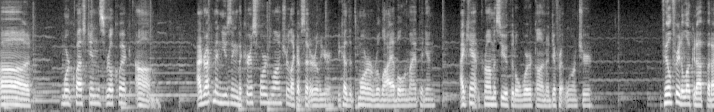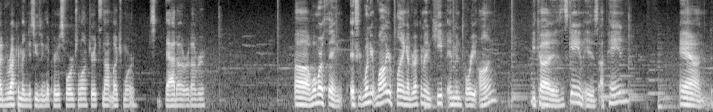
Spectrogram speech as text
Uh, more questions real quick. Um, I'd recommend using the Curse Forge launcher like I've said earlier, because it's more reliable in my opinion. I can't promise you if it'll work on a different launcher. Feel free to look it up, but I'd recommend just using the Curse Forge launcher. It's not much more data or whatever. Uh, one more thing. If when you're, while you're playing, I'd recommend keep inventory on because this game is a pain, and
